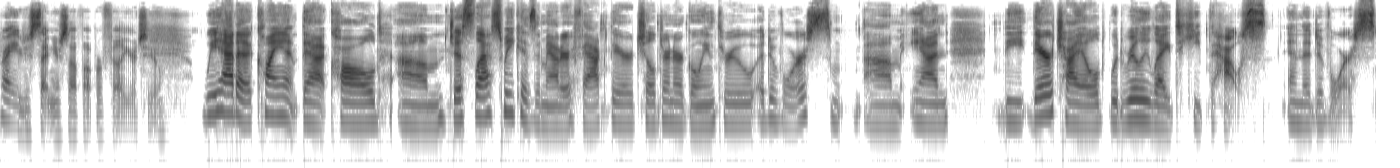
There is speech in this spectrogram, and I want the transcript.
Right. You're just setting yourself up for failure too. We had a client that called um, just last week, as a matter of fact. Their children are going through a divorce, um, and the their child would really like to keep the house in the divorce,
